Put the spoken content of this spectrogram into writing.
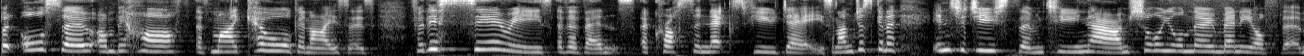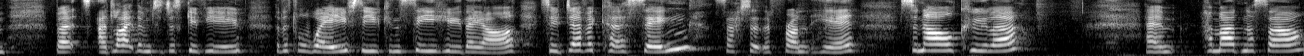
but also on behalf of my co-organisers for this series of events across the next few days. And I'm just going to introduce them to you now. I'm sure you'll know many of them, but I'd like them to just give you a little wave so you can see who they are. So Devika Singh, sat at the front here, Sonal Khullar, um, Hammad Nasar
